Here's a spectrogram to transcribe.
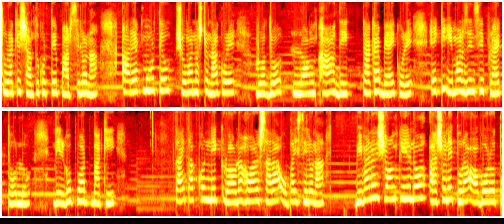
তোরাকে শান্ত করতে পারছিল না। আর এক মুহূর্তেও সময় নষ্ট না করে রৌদ্র লঙ্কাধিক টাকা ব্যয় করে একটি ইমার্জেন্সি ফ্লাইট ধরল। দীর্ঘ পথ বাকি। তাই তাৎক্ষণিক রওনা হওয়ার সারা উপায় ছিল না। বিমানের সংকীর্ণ আসনে তোরা অবরত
